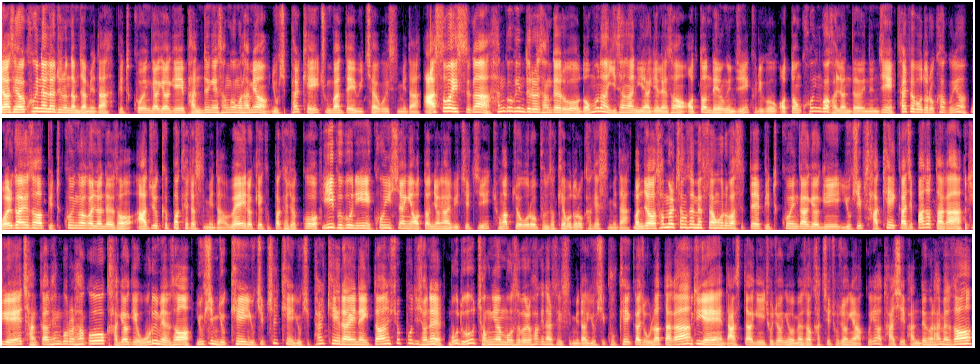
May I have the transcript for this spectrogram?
안녕하세요. 코인 알려주는 남자입니다. 비트코인 가격이 반등에 성공을 하며 68K 중반대에 위치하고 있습니다. 아스와이스가 한국인들을 상대로 너무나 이상한 이야기를 해서 어떤 내용인지 그리고 어떤 코인과 관련되어 있는지 살펴보도록 하고요. 월가에서 비트코인과 관련돼서 아주 급박해졌습니다. 왜 이렇게 급박해졌고 이 부분이 코인 시장에 어떤 영향을 미칠지 종합적으로 분석해 보도록 하겠습니다. 먼저 선물 청산 맵상으로 봤을 때 비트코인 가격이 64K까지 빠졌다가 그 뒤에 잠깐 횡보를 하고 가격이 오르면서 66K, 67K, 68K 라인에 있던 숏 포지션을 모두 정리한 모습을 확인할 수 있습니다. 69K까지 올랐다가 그 뒤에 나스닥이 조정이 오면서 같이 조정이 왔고요. 다시 반등을 하면서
